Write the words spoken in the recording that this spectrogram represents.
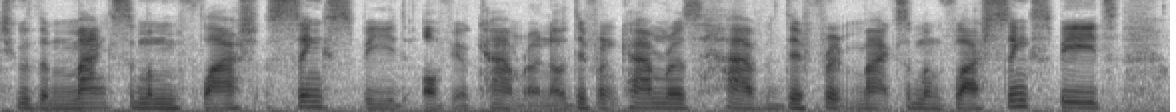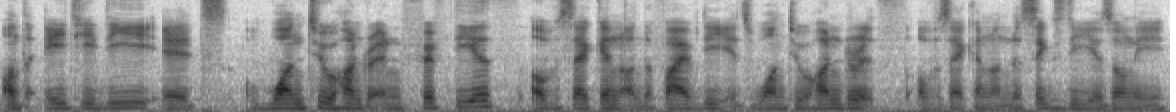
to the maximum flash sync speed of your camera. Now, different cameras have different maximum flash sync speeds. On the 80D, it's 1 250th of a second. On the 5D, it's 1 200th of a second. On the 6D, it's only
